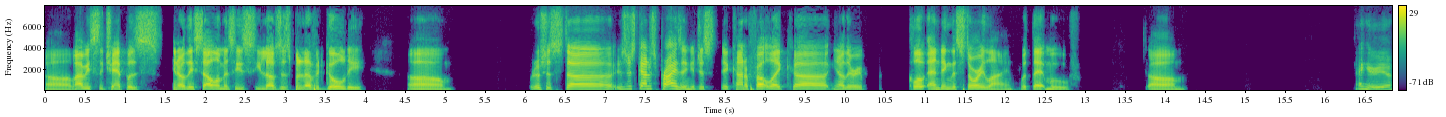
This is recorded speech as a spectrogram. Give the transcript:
Um, obviously, Ciampa's you know they sell him as he's he loves his beloved Goldie. Um, but it was just uh, it was just kind of surprising. It just it kind of felt like uh, you know they were clo- ending the storyline with that move. Um, I hear you.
